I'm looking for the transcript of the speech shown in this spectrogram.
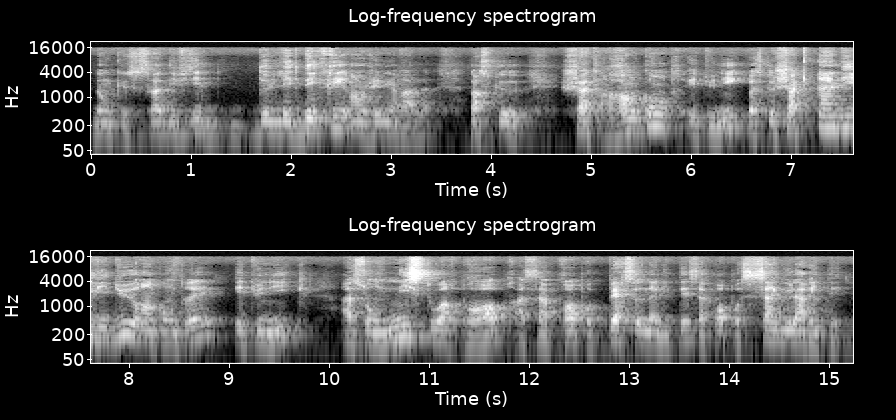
Donc, ce sera difficile de les décrire en général. Parce que chaque rencontre est unique, parce que chaque individu rencontré est unique à son histoire propre, à sa propre personnalité, sa propre singularité.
